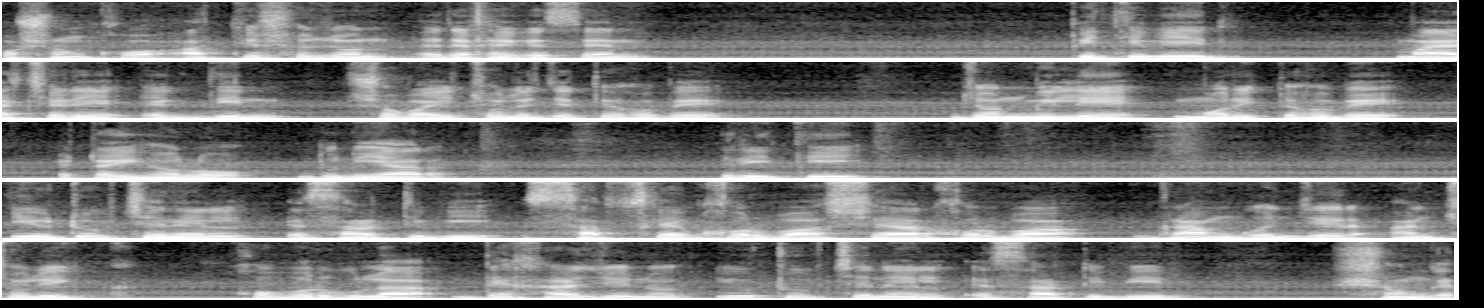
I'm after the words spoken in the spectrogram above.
অসংখ্য আত্মীয় স্বজন রেখে গেছেন। পৃথিবীর মায়া ছেড়ে একদিন সবাই চলে যেতে হবে, জন্মিলে মরিতে হবে, এটাই হলো দুনিয়ার রীতি। YouTube channel S R. Subscribe করবা, শেয়ার করবা গ্রামগঞ্জের আঞ্চলিক খবরগুলা দেখার জন্য ইউটিউব চ্যানেল এসআর টিভির সঙ্গে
